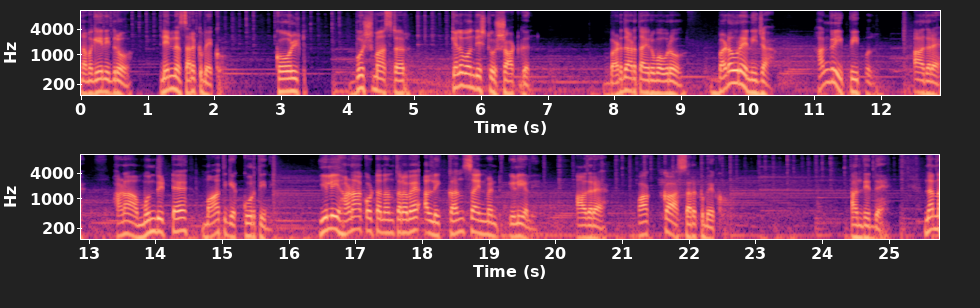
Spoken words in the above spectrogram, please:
ನಮಗೇನಿದ್ರು ನಿನ್ನ ಸರಕು ಬೇಕು ಕೋಲ್ಟ್ ಬುಷ್ ಮಾಸ್ಟರ್ ಕೆಲವೊಂದಿಷ್ಟು ಶಾರ್ಟ್ ಗನ್ ಬಡ್ದಾಡ್ತಾ ಇರುವವರು ಬಡವರೇ ನಿಜ, ಹಂಗ್ರಿ ಪೀಪಲ್. ಆದರೆ ಹಣ ಮುಂದಿಟ್ಟೆ ಮಾತಿಗೆ ಕೂರ್ತೀನಿ. ಇಲ್ಲಿ ಹಣ ಕೊಟ್ಟ ನಂತರವೇ ಅಲ್ಲಿ ಕನ್ಸೈನ್ಮೆಂಟ್ ಇಳಿಯಲಿ. ಆದರೆ ಪಕ್ಕಾ ಸರಕು ಬೇಕು ಅಂದಿದ್ದೆ. ನನ್ನ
